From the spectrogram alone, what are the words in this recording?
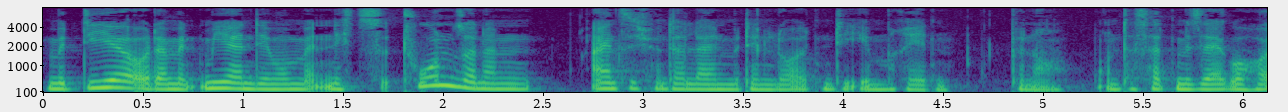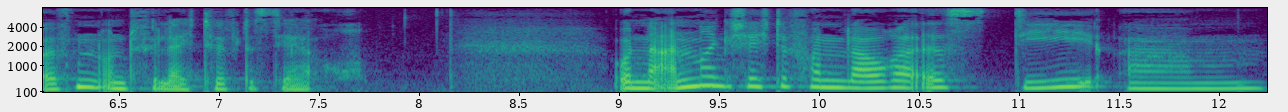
mit dir oder mit mir in dem Moment nichts zu tun, sondern einzig und allein mit den Leuten, die eben reden. Genau. Und das hat mir sehr geholfen und vielleicht hilft es dir ja auch. Und eine andere Geschichte von Laura ist die, ähm,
